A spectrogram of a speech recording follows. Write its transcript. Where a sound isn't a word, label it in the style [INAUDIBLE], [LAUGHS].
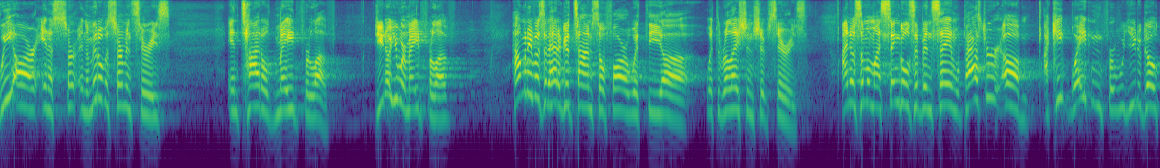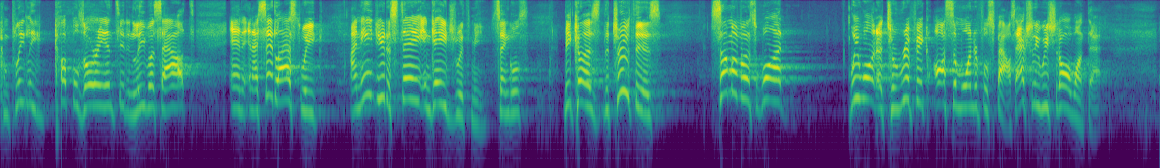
We are in, a ser- in the middle of a sermon series entitled Made for Love. Do you know you were made for love? How many of us have had a good time so far with the, uh, with the relationship series? I know some of my singles have been saying, Well, Pastor, um, I keep waiting for you to go completely couples oriented and leave us out. And, and I said last week, I need you to stay engaged with me, singles, because the truth is, some of us want we want a terrific, awesome, wonderful spouse. Actually, we should all want that.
